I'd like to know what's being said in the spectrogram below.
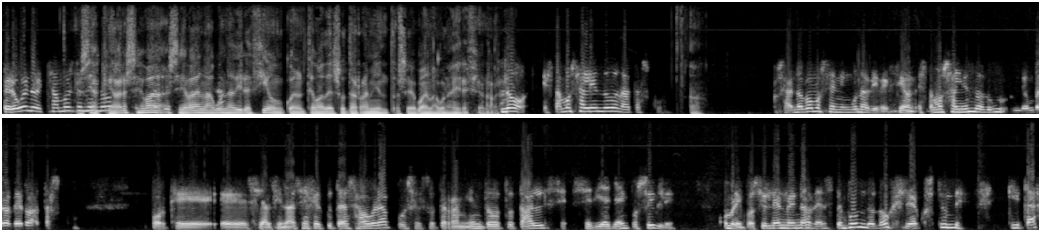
Pero bueno, echamos de o sea, que ahora se va, se va en la buena dirección con el tema del soterramiento, se va en la buena dirección ahora. No, estamos saliendo de un atasco. Ah. O sea, no vamos en ninguna dirección, estamos saliendo de un, de un verdadero atasco. Porque eh, si al final se ejecuta esa obra, pues el soterramiento total sería ya imposible. Hombre, imposible no hay nada en este mundo, ¿no? Sería cuestión de quitar,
